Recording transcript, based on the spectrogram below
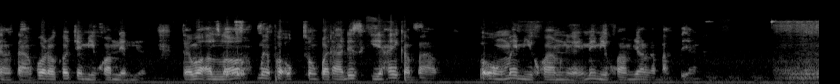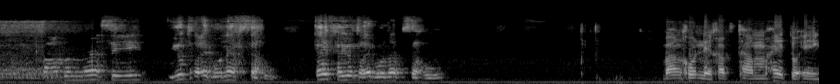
ต่างๆ พวกเราก็จะมีความเหน็ดเหนื่อยแต่ว่าอัลลอฮ์เมื่อพระองค์ทรงประทานริสกีให้กับบ่าว พระองค์ไม่มีความเหนื่อยไม่มีความยากลำบากแต่อย่างใด بعض الناس يتعب نفسه كيف يتعب نفسه บางคนเนี่ยครับทำให้ตัวเอง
